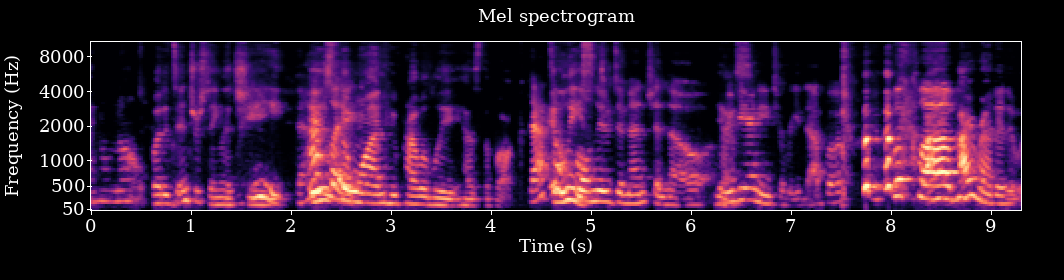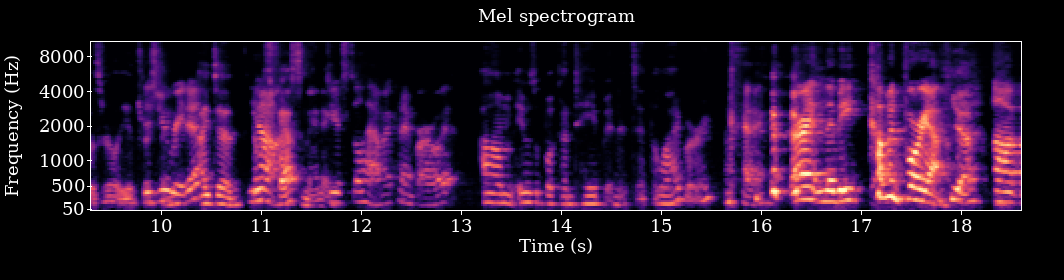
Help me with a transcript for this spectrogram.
I don't know, but it's interesting that she Wait, that, is the one who probably has the book. That's at a whole new dimension, though. Maybe I need to read that book. Book club. I, I read it. It was really interesting. Did you read it? I did. It was Yeah. fascinating. Do you still have it? Can I borrow it? Um, it was a book on tape, and it's at the library. Okay. All right, Libby, coming for you. Yeah. Uh,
